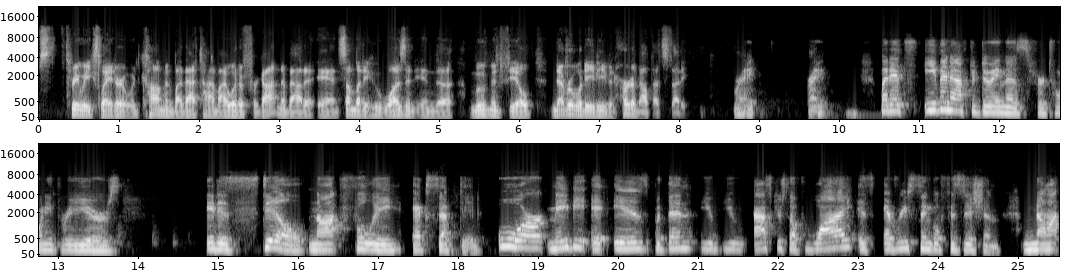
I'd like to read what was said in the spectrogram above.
three weeks later, it would come, and by that time, I would have forgotten about it. And somebody who wasn't in the movement field never would have even heard about that study. Right, right. But it's even after doing this for 23 years, it is still not fully accepted or maybe it is but then you you ask yourself why is every single physician not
